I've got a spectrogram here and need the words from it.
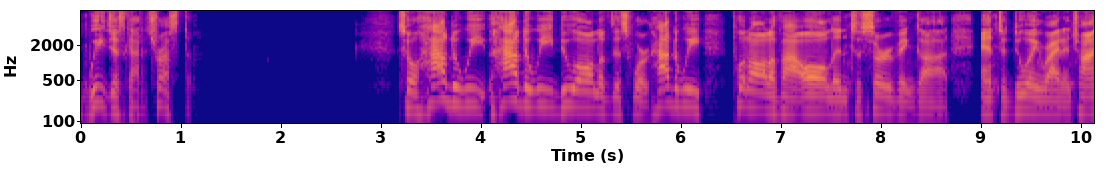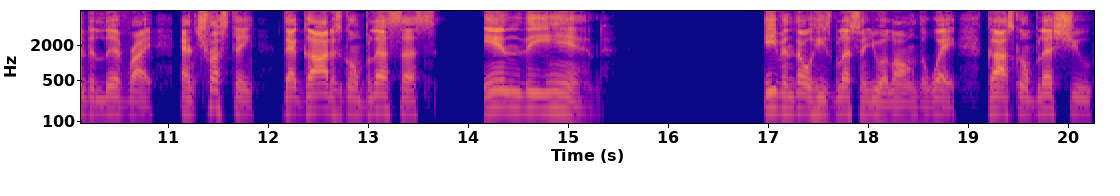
We just got to trust him. So how do we how do we do all of this work? How do we put all of our all into serving God and to doing right and trying to live right and trusting that God is going to bless us in the end? Even though he's blessing you along the way, God's going to bless you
